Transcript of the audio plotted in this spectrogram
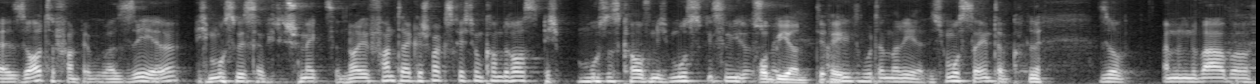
äh, Sorte von irgendwas sehe, ich muss wissen, wie das schmeckt. Neue Fanta-Geschmacksrichtung kommt raus, ich muss es kaufen, ich muss wissen, wie das Probieren, schmeckt. direkt. Mutter Maria, ich muss dahinter kommen. So, und dann war aber,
